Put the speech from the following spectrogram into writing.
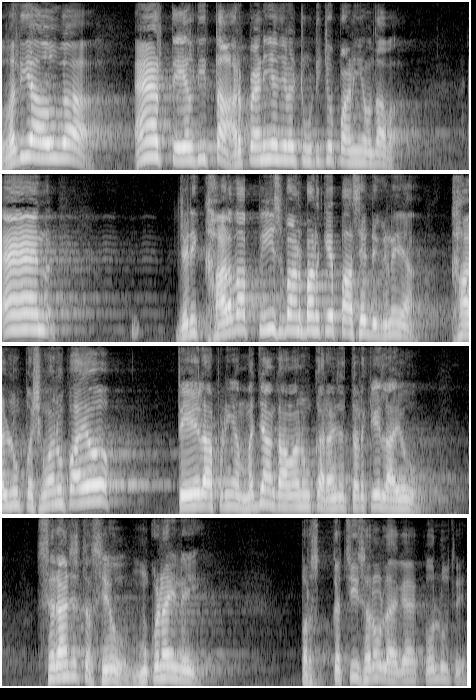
ਵਧੀਆ ਆਊਗਾ ਐ ਤੇਲ ਦੀ ਧਾਰ ਪੈਣੀ ਹੈ ਜਿਵੇਂ ਟੂਟੀ ਚੋਂ ਪਾਣੀ ਆਉਂਦਾ ਵਾ। ਐਨ ਜਿਹੜੀ ਖਲ ਵਾ, ਪੀਸ ਬਣ ਬਣ ਕੇ ਪਾਸੇ ਡਿੱਗਣੇ ਆ। ਖਲ ਨੂੰ ਪਸ਼ੂਆਂ ਨੂੰ ਪਾਇਓ, ਤੇਲ ਆਪਣੀਆਂ ਮੱਝਾਂ ਗਾਵਾਂ ਨੂੰ ਘਰਾਂ 'ਚ ਤੜਕੇ ਲਾਇਓ। ਸਿਰਾਂ 'ਚ ਧਸਿਓ, ਮੁਕਣਾ ਹੀ ਨਹੀਂ। ਪਰ ਕੱਚੀ ਸਰੋਂ ਲੈ ਗਿਆ ਕੋਲੂ ਤੇ।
